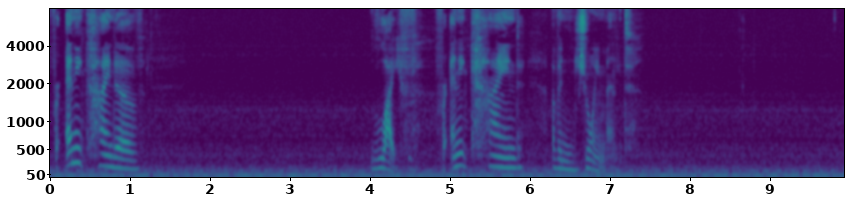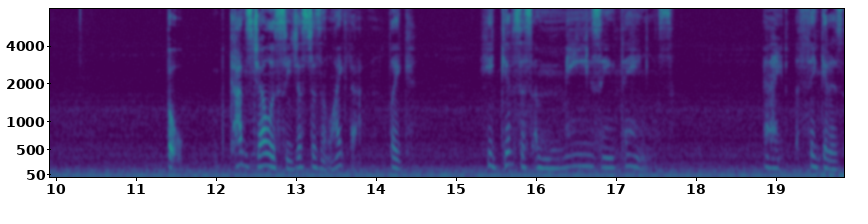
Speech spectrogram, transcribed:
for any kind of life for any kind of enjoyment. But God's jealousy just isn't like that. Like, He gives us amazing things. And I think it is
